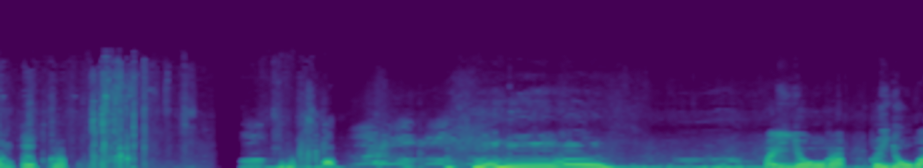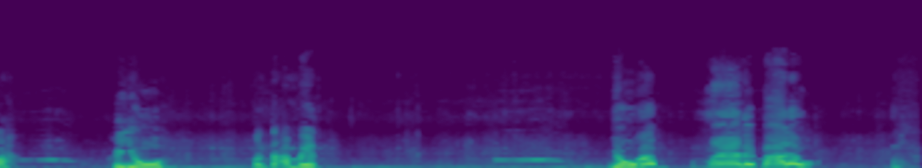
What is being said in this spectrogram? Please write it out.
วนตึ๊บครับป๊อบอือหือไม่อยู่ครับเฮ้ยอยู่ว่ะเฮ้ยอยู่มันตามเบ็ด อยู่ครับ มาได้ป่าแล้ว อือหื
